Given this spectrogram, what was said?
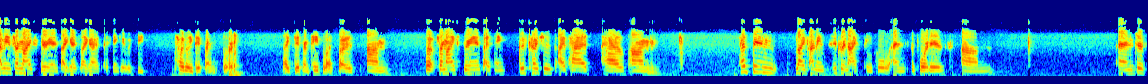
I mean, from my experience, I get like I, I think it would be totally different for like different people, I suppose. Um, but from my experience, I think good coaches I've had have um, have been like I mean super nice people and supportive. Um, and just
